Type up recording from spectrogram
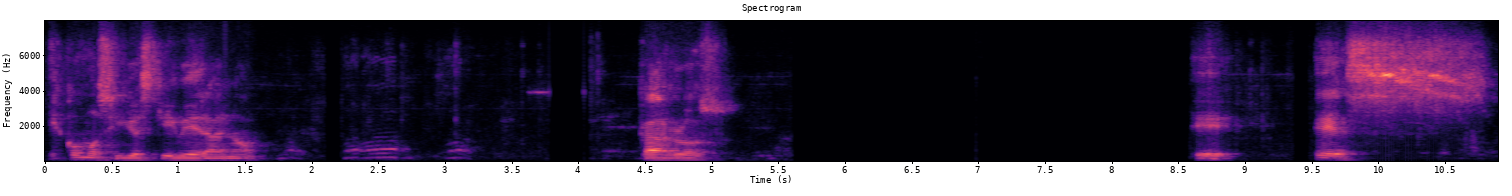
Es como si yo escribiera, ¿no? Carlos eh, es,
